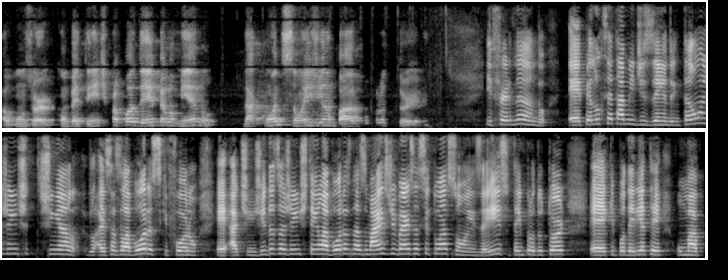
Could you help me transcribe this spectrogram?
a alguns órgãos competentes para poder, pelo menos, dar condições de amparo para o produtor. Né? E Fernando, é, pelo que você está me dizendo, então a gente tinha essas lavouras que foram é, atingidas, a gente tem lavouras nas mais diversas situações, é isso? Tem produtor é, que poderia ter uma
